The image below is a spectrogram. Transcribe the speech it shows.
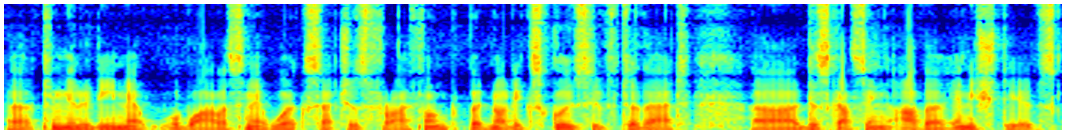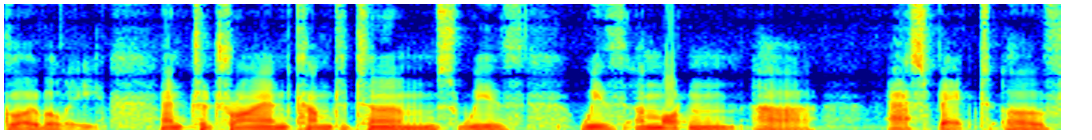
uh, community net- wireless networks such as Freifunk, but not exclusive to that, uh, discussing other initiatives globally, and to try and come to terms with, with a modern uh, aspect of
